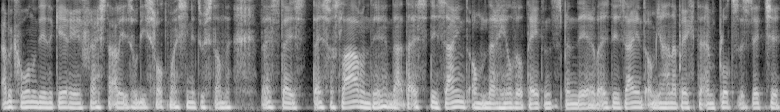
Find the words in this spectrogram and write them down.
Heb ik gewonnen deze keer refreshed, allee, zo die slotmachine toestanden. Dat is, dat is, dat is verslavend, hè. Dat, dat is designed om daar heel veel tijd in te spenderen. Dat is designed om je gaan berichten en plots zit je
